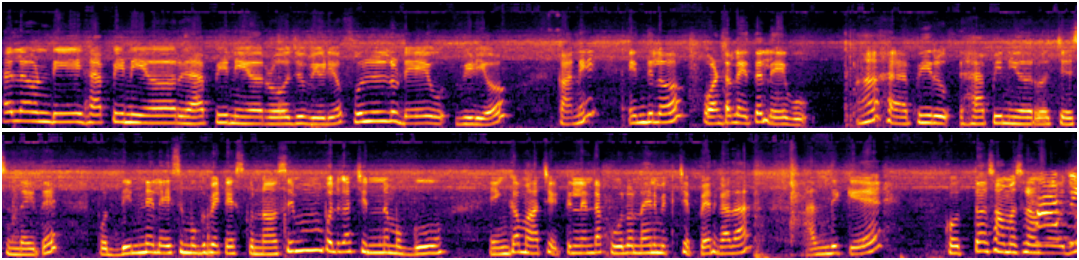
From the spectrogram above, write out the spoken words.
హలో అండి happy new year happy new year రోజు వీడియో ఫుల్ డే వీడియో. కానీ ఇందులో వంటలు అయితే లేవు. హ్యాపీ రు- హ్యాపీ న్యూ ఇయర్ వచ్చేసింది అయితే పొద్దున్నే లేచి ముగ్గు పెట్టేసుకున్నాం. సింపుల్గా చిన్న ముగ్గు. ఇంకా మా చెట్టుల నిండా పూలు ఉన్నాయని మీకు చెప్పాను కదా. అందుకే కొత్త సంవత్సరం రోజు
